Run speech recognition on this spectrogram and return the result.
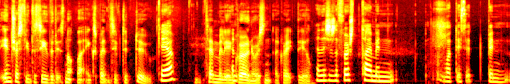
interesting to see that it's not that expensive to do. Yeah. Ten million And- kroner isn't a great deal. And this is the first time in what is it been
